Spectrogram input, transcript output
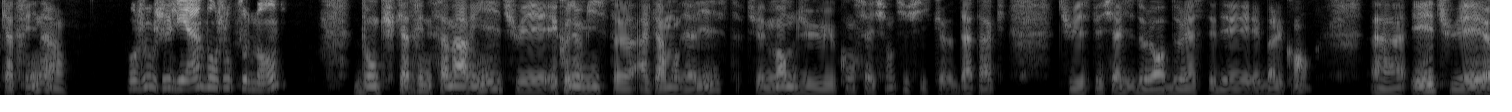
Catherine. Bonjour Julien, bonjour tout le monde. Donc Catherine Samari, tu es économiste euh, altermondialiste, tu es membre du conseil scientifique euh, d'ATTAC, tu es spécialiste de l'Europe de l'Est et des Balkans, euh, et tu es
